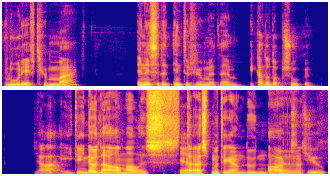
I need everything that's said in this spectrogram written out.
vloer heeft gemaakt. En is er een interview met hem. Ik ga dat opzoeken. Ja, ik denk dat we dat allemaal eens thuis moeten gaan doen. ArtTube.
